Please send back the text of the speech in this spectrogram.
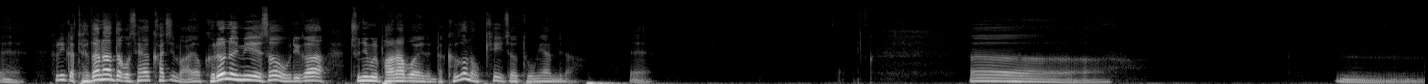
예. 그러니까 대단하다고 생각하지 마요. 그런 의미에서 우리가 주님을 바라봐야 된다. 그건 오케이. 저 동의합니다. 예. 어, 음,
